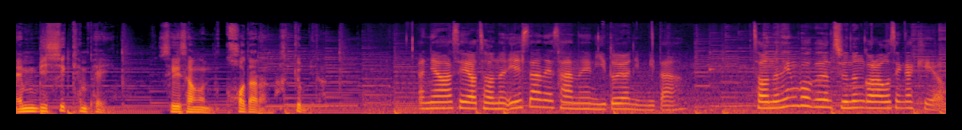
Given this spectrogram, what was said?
MBC 캠페인 세상은 커다란 학교입니다. 안녕하세요. 저는 일산에 사는 이도연입니다. 저는 행복은 주는 거라고 생각해요.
